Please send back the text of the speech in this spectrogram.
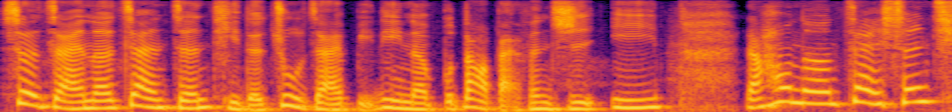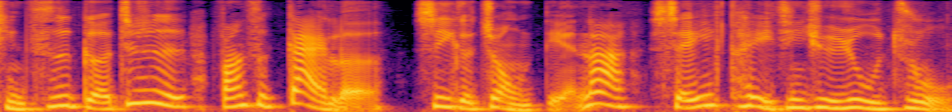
社宅呢占整体的住宅比例呢不到百分之一，然后呢，在申请资格，就是房子盖了是一个重点，那谁可以进去入住？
